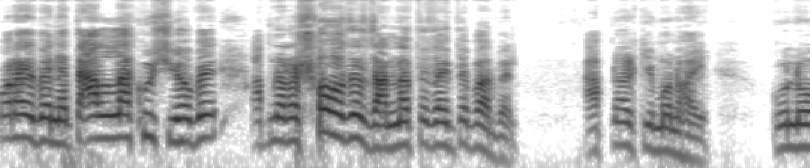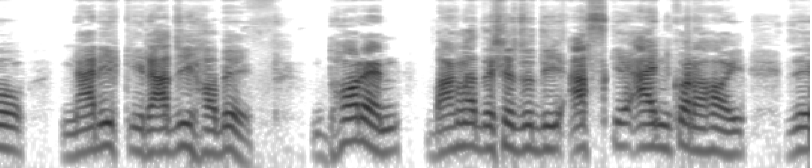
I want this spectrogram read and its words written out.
করাইবেন, এতে আল্লাহ খুশি হবে, আপনারা সহজে জান্নাতে যাইতে পারবেন। আপনার কি মনে হয়, কোনো নারী কি রাজি হবে? ধরেন বাংলাদেশে যদি আজকে আইন করা হয় যে,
